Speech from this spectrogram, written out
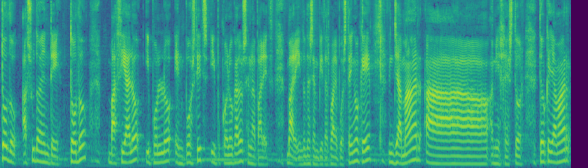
todo, absolutamente todo, vacíalo y ponlo en post-its y colócalos en la pared. Vale, entonces empiezas, vale, pues tengo que llamar a, a mi gestor, tengo que llamar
